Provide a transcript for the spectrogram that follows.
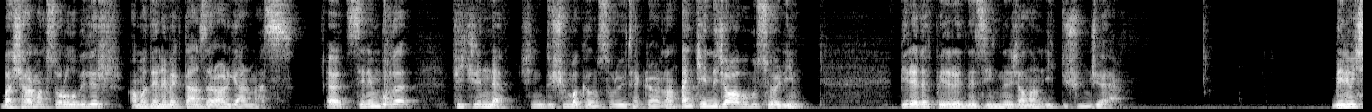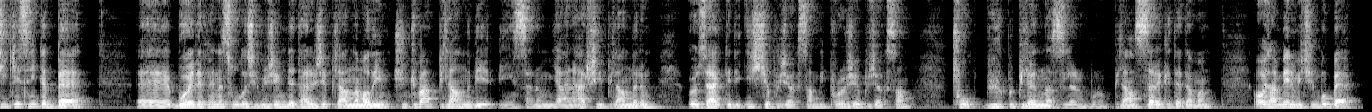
Başarmak zor olabilir ama denemekten zarar gelmez. Evet, senin burada fikrin ne? Şimdi düşün bakalım soruyu tekrardan. Ben kendi cevabımı söyleyeyim. Bir hedef belirlediğinde zihnine canlanan ilk düşünce. Benim için kesinlikle B. Ee, bu hedefe nasıl ulaşabileceğimi detaylıca planlamalıyım. Çünkü ben planlı bir insanım. Yani her şeyi planlarım. Özellikle bir iş yapacaksam, bir proje yapacaksam çok büyük bir planını hazırlarım bunun. Plansız hareket edemem. O yüzden benim için bu B.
